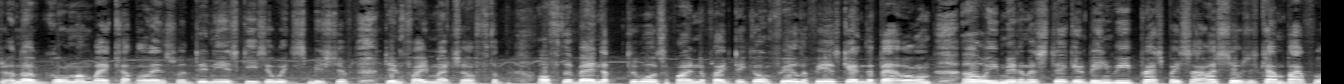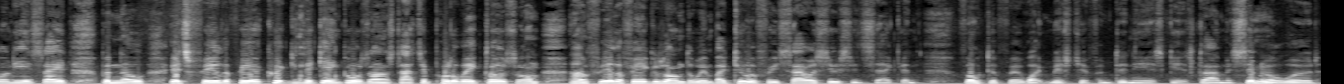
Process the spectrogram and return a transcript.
and they're going on by a couple of lengths for Denise Geezer which mischief didn't find much off off the off the bend up towards the final fight. They go and feel the fears getting the better of him. Oh, he made a mistake and being repressed by Sarah Susan's come back from the inside. But no, it's feel the fear quick as the game goes on, starts to pull away closer on, and feel the fear goes on to win by two or three. Sarah Susan second. Voter for White Mischief and Denise Gears. Glam similar word.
